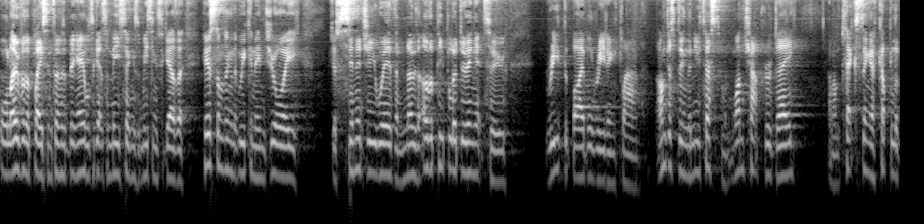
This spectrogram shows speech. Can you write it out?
all over the place in terms of being able to get some meetings and meeting together. Here's something that we can enjoy just synergy with and know that other people are doing it too. Read the Bible reading plan. I'm just doing the New Testament, one chapter a day, and I'm texting a couple of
